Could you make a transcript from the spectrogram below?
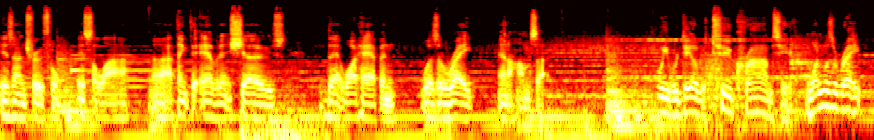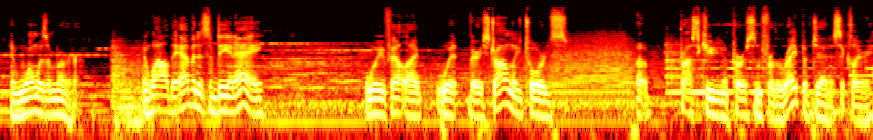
is untruthful. It's a lie. Uh, I think the evidence shows that what happened was a rape and a homicide. We were dealing with two crimes here. One was a rape and one was a murder. And while the evidence of DNA, we felt like went very strongly towards uh, prosecuting a person for the rape of Janet Siclari,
